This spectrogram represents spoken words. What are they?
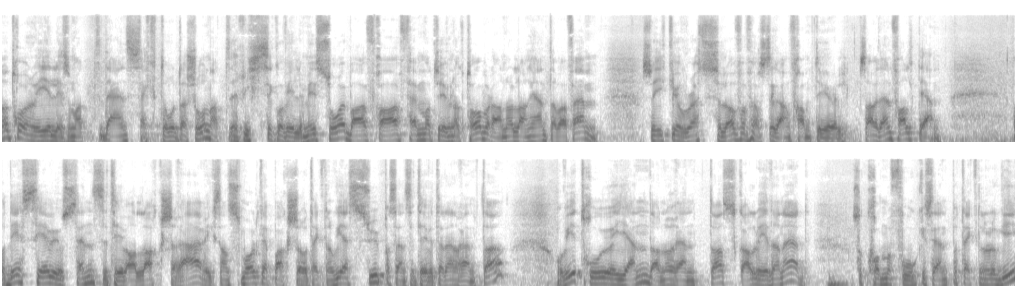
nå tror vi liksom at det er en sektorrotasjon, at risikovillig Vi så jo bare fra 25. oktober, da når langjenta var fem, så gikk jo Russell over for første gang fram til jul. Så har jo den falt igjen. Og Det ser vi jo sensitive alle aksjer er. ikke sant? Smallcap-aksjer og teknologi er supersensitive til den renta. Og vi tror jo igjen da, når renta skal videre ned, så kommer fokus igjen på teknologi.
